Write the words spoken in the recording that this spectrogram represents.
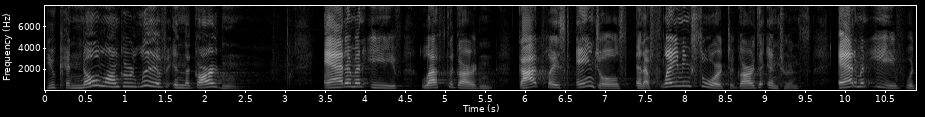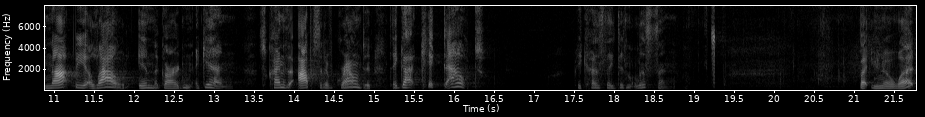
you can no longer live in the garden. Adam and Eve left the garden. God placed angels and a flaming sword to guard the entrance. Adam and Eve would not be allowed in the garden again. It's kind of the opposite of grounded. They got kicked out because they didn't listen. But you know what?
